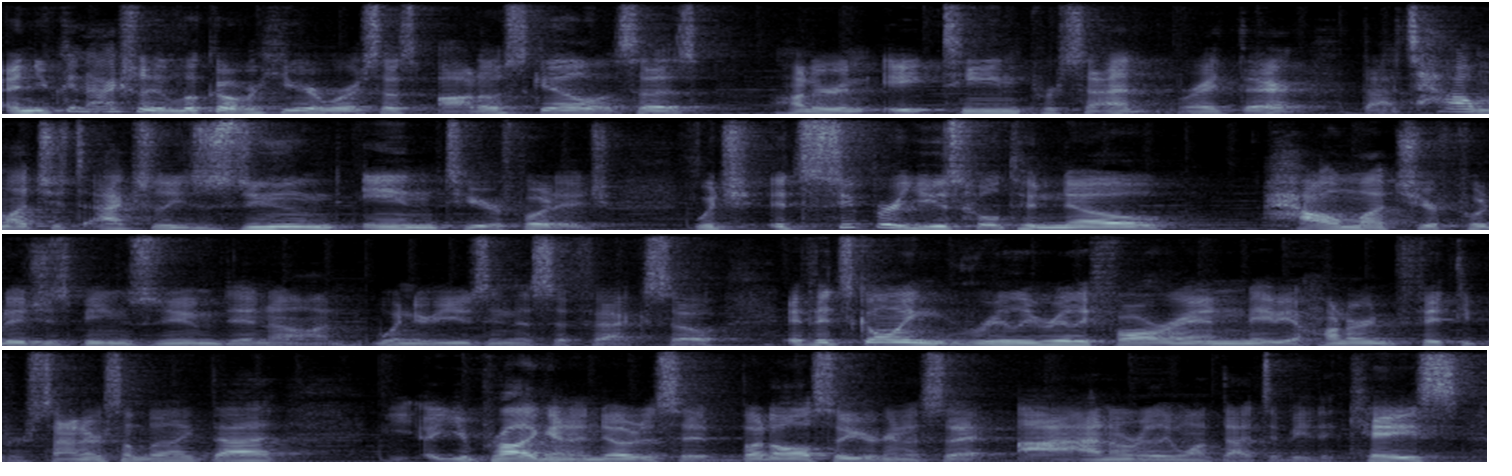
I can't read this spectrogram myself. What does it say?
And you can actually look over here where it says auto scale, it says 118% right there. That's how much it's actually zoomed into your footage, which it's super useful to know how much your footage is being zoomed in on when you're using this effect. So if it's going really, really far in, maybe 150% or something like that, you're probably gonna notice it, but also you're gonna say, I don't really want that to be the case.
